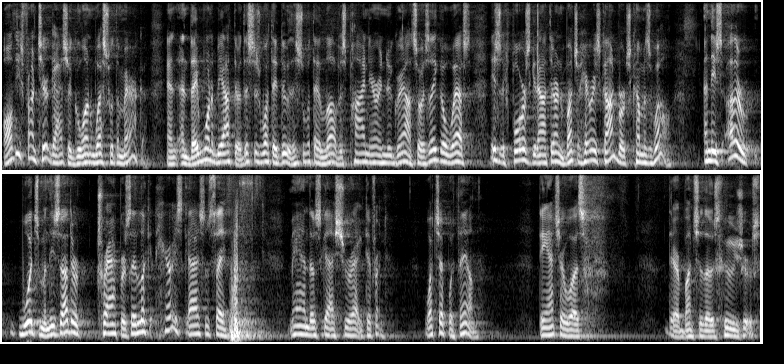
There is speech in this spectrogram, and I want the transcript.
all these frontier guys are going west with America, and, and they want to be out there. This is what they do. This is what they love, is pioneering new ground. So as they go west, these explorers get out there, and a bunch of Harry's converts come as well. And these other woodsmen, these other trappers, they look at Harry's guys and say, Man, those guys sure act different. What's up with them? The answer was, They're a bunch of those Hoosiers.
